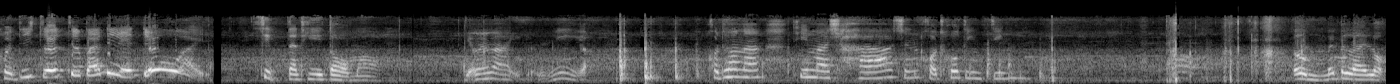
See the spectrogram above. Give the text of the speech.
คนที่เจอจะมาเดทด้วยสิบนาทีต่อมายังไม่มาอีกเหรอนี่อะขอโทษนะที่มาช้า ฉันขอโทษจริง ๆ เอิมไม่เป็นไรหรอก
